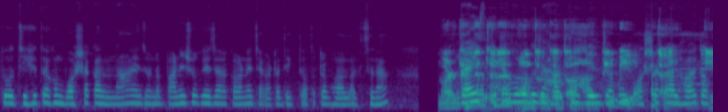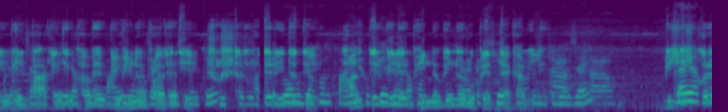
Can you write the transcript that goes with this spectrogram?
তো যেহেতু এখন বর্ষাকাল না এই জন্য পানি শুকিয়ে যাওয়ার কারণে জায়গাটা দেখতে অতটা ভালো লাগছে না। গাইজ এটা হলো যে হালতি বিল যখন বর্ষাকাল হয় তখন এই জায়গাতে এরকম পানি জমে যায় সাইডে এবং যখন পানি শুকিয়ে যায় তখন ভিন্ন ভিন্ন রূপের দেখা হয়ে যায়। বিশেষ করে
